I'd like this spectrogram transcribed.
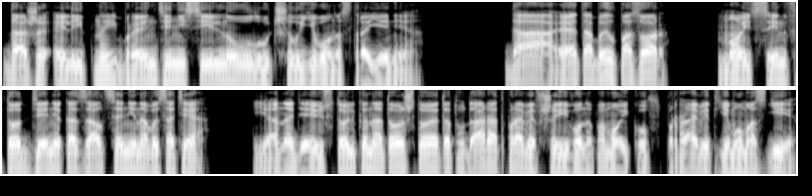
Даже элитный бренди не сильно улучшил его настроение. «Да, это был позор. Мой сын в тот день оказался не на высоте. Я надеюсь только на то, что этот удар, отправивший его на помойку, вправит ему мозги.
